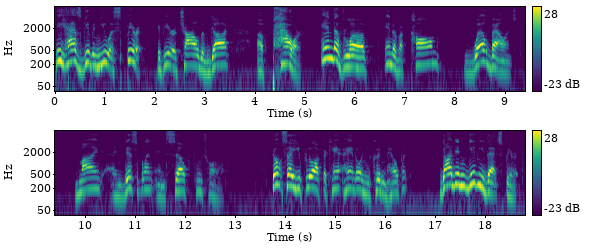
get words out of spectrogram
He has given you a spirit, if you're a child of God, of power and of love and of a calm, well balanced mind and discipline and self control. Don't say you flew off the handle and you couldn't help it. God didn't give you that spirit,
